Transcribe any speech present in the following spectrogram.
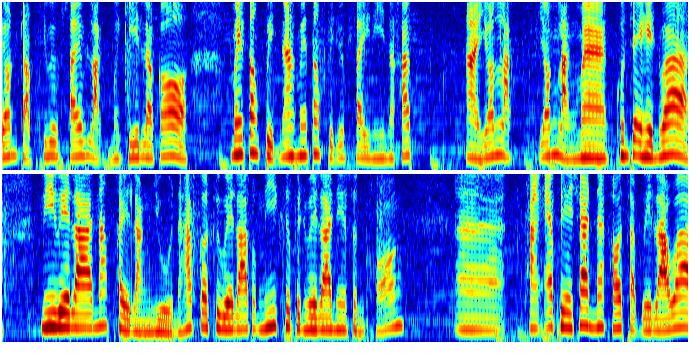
ย้อนกลับที่เว็บไซต์หลักเมื่อกี้แล้วก็ไม่ต้องปิดนะไม่ต้องปิดเว็บไซต์นี้นะครับอ่าย้อนหลักย้อนหลังมาคุณจะเห็นว่ามีเวลานับถอยหลังอยู่นะครับ ก็คือเวลาตรงนี้คือเป็นเวลาในส่วนของ ทางแอปพลิเคชันนะเขาจับเวลาว่า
